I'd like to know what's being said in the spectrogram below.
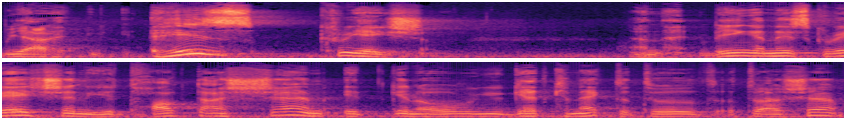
We are His creation. And being in His creation, you talk to Hashem, it, you know, you get connected to, to Hashem.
